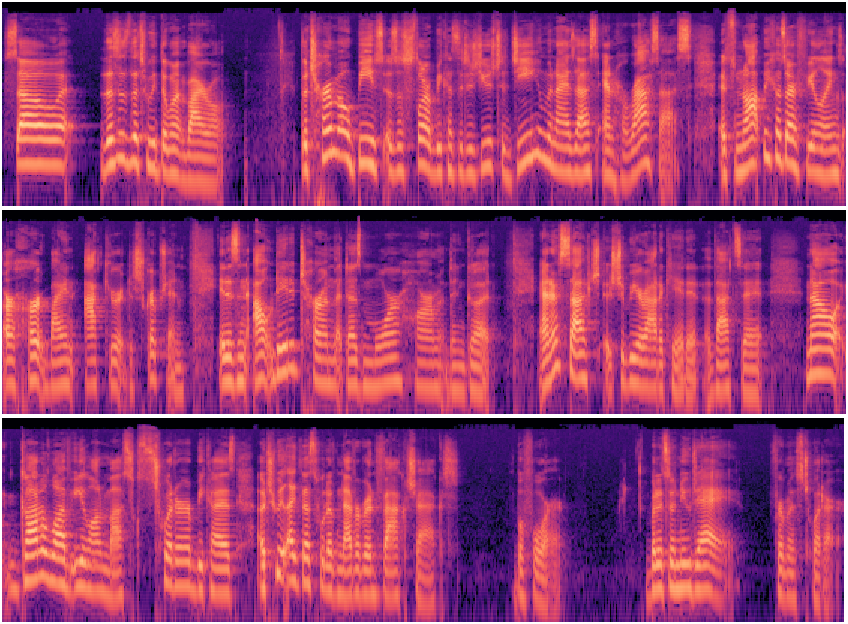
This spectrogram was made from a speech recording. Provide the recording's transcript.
So, this is the tweet that went viral. The term obese is a slur because it is used to dehumanize us and harass us. It's not because our feelings are hurt by an accurate description. It is an outdated term that does more harm than good. And as such, it should be eradicated. That's it. Now, gotta love Elon Musk's Twitter because a tweet like this would have never been fact checked before. But it's a new day for Miss Twitter.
